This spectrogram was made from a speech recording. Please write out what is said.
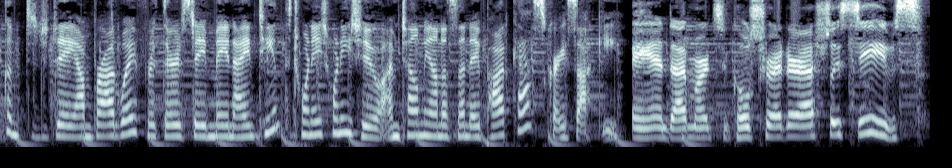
Welcome to Today on Broadway for Thursday, May 19th, 2022. I'm Tell Me on a Sunday podcast, Grace Aki. And I'm arts and culture writer Ashley Steves.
